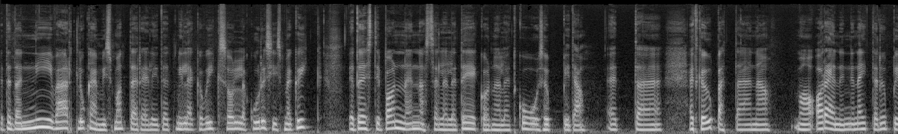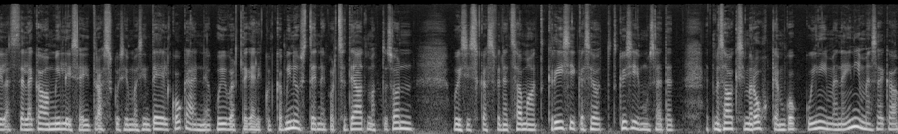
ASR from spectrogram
et need on nii väärt lugemismaterjalid, et millega võiks olla kursis me kõik ja tõesti panna ennast sellele teekonnale, et koos õppida, et, et ka õpetajana ma arenen ja näitan õpilastele ka, milliseid raskusi ma siin teel kogen ja kuivõrd tegelikult ka minus teinekord see teadmatus on, või siis kas või needsamad kriisiga seotud küsimused, et, et me saaksime rohkem kokku inimene inimesega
